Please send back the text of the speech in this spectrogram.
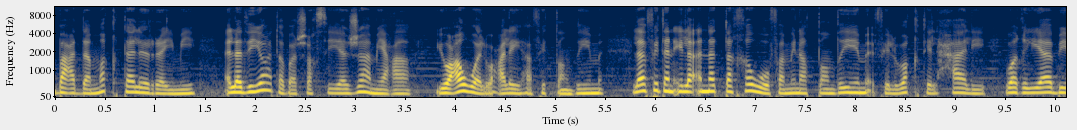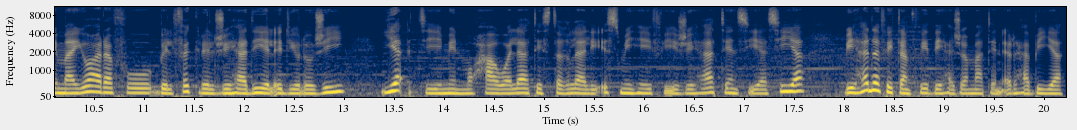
بعد مقتل الريمي الذي يعتبر شخصية جامعة يعول عليها في التنظيم لافتا إلى أن التخوف من التنظيم في الوقت الحالي وغياب ما يعرف بالفكر الجهادي الإيديولوجي يأتي من محاولات استغلال اسمه في جهات سياسية بهدف تنفيذ هجمات إرهابية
